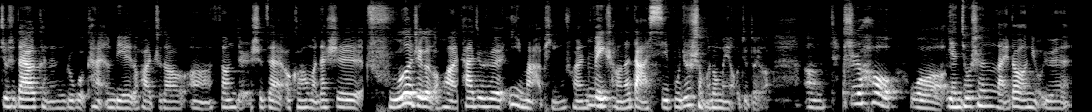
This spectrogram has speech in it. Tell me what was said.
就是大家可能如果看 NBA 的话，知道啊，Thunder 是在 Oklahoma，但是除了这个的话，它就是一马平川，非常的大西部，就是什么都没有就对了。嗯，之后我研究生来到了纽约，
